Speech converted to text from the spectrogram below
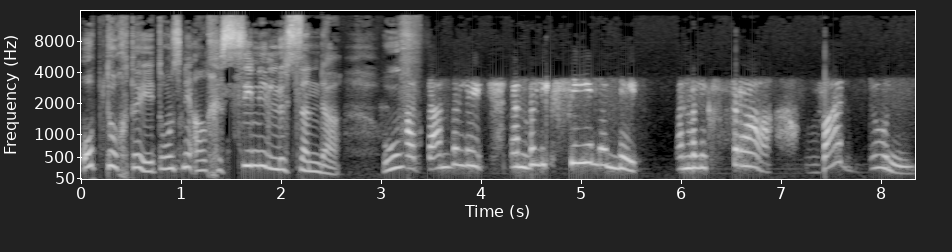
optogte het ons nie al gesien nie Lucinda? Hoe ja, dan wil ek dan wil ek sê hulle net, dan wil ek vra, wat doen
